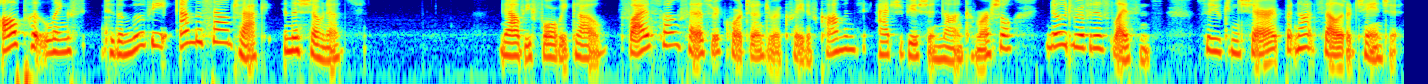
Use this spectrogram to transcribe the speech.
I'll put links to the movie and the soundtrack in the show notes. Now, before we go, Five Song Set is recorded under a Creative Commons Attribution Non Commercial, No Derivatives license, so you can share it but not sell it or change it.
